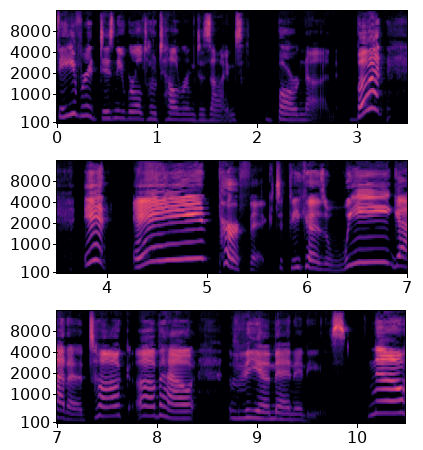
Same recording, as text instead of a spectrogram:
favorite Disney World hotel room designs, bar none. But it ain't perfect because we gotta talk about the amenities. Now,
